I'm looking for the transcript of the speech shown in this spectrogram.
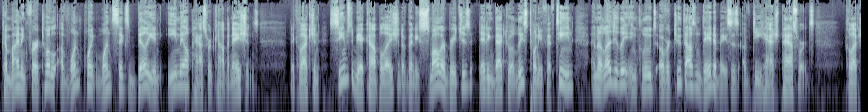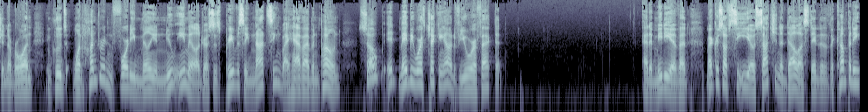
combining for a total of 1.16 billion email password combinations. The collection seems to be a compilation of many smaller breaches dating back to at least 2015 and allegedly includes over 2,000 databases of dehashed passwords. Collection number one includes 140 million new email addresses previously not seen by Have I Been Pwned, so it may be worth checking out if you were affected. At a media event, Microsoft CEO Satya Nadella stated that the company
